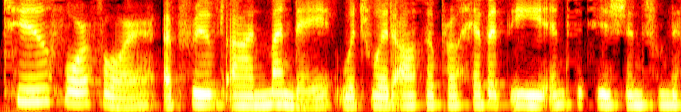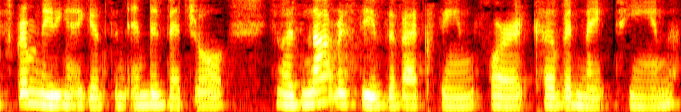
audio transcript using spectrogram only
244 approved on Monday, which would also prohibit the institutions from discriminating against an individual who has not received the vaccine for COVID 19.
